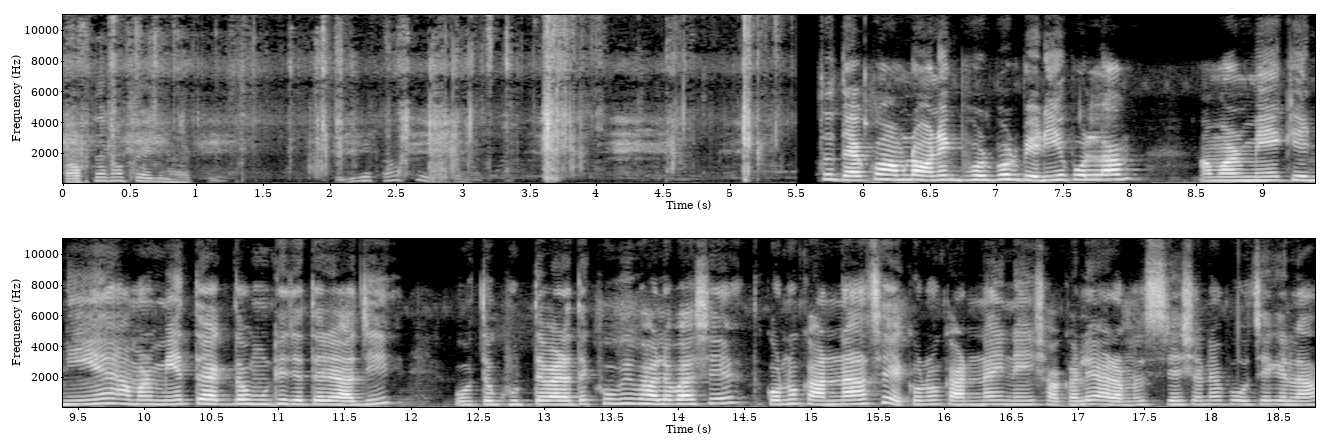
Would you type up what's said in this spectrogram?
কাঁপতে কাঁপতে এদিকে তো দেখো আমরা অনেক ভোর ভোর বেরিয়ে পড়লাম। আমার মেয়েকে নিয়ে, আমার মেয়ে তো একদম উঠে যেতে রাজি। ও তো ঘুরতে বেড়াতে খুবই ভালোবাসে। কোনো কান্না আছে? কোনো কান্নাই নেই সকালে আর আমরা স্টেশনে পৌঁছে গেলাম।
